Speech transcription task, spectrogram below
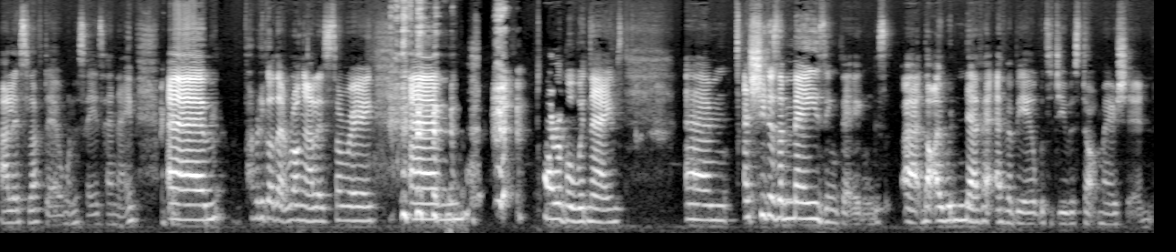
Alice Loveday, I want to say is her name. Um, probably got that wrong, Alice. Sorry. Um, terrible with names. Um, and she does amazing things uh, that I would never ever be able to do with stop motion.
